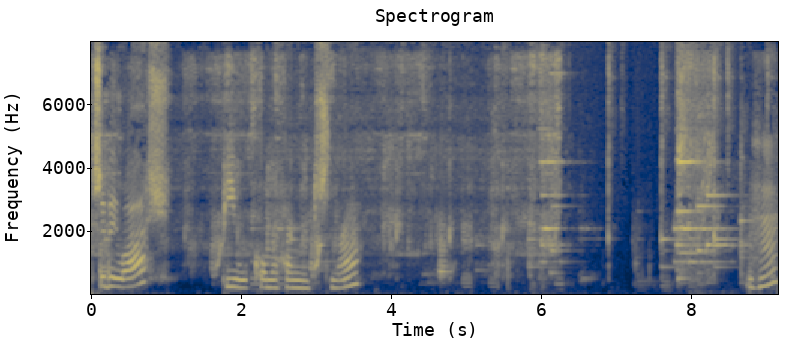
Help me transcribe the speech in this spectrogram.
Przybyłaś. Piłko mechaniczna. Mhm.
